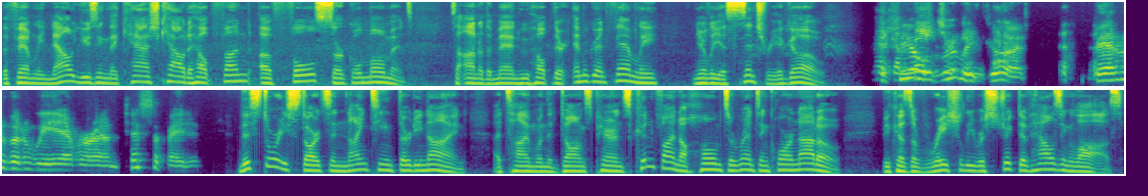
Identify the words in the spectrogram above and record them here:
The family now using the cash cow to help fund a full circle moment to honor the man who helped their immigrant family nearly a century ago. It feels really good, better than we ever anticipated. This story starts in 1939, a time when the Dong's parents couldn't find a home to rent in Coronado because of racially restrictive housing laws.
